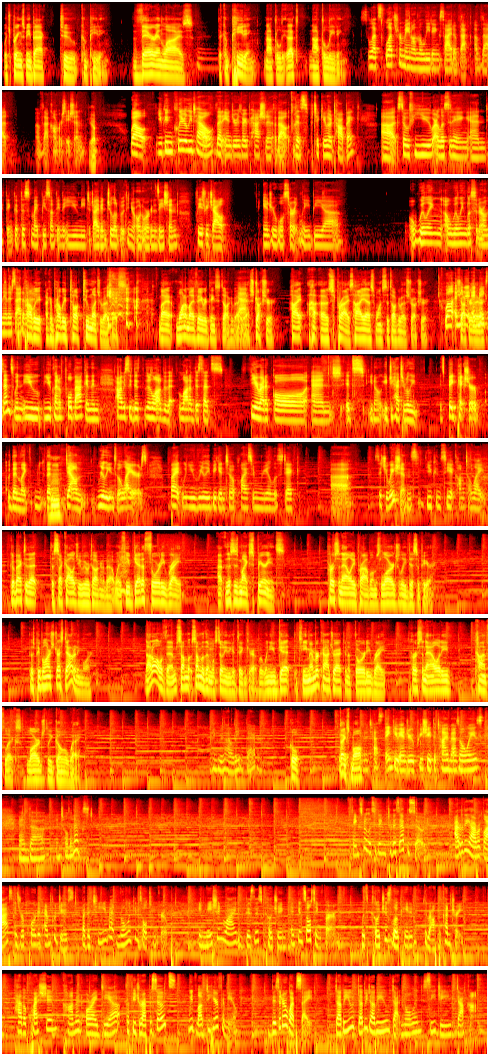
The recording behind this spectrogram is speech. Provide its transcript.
which brings me back to competing. Therein lies the competing, not the le- that's not the leading. So let's let's remain on the leading side of that of that of that conversation. Yep. Well, you can clearly tell that Andrew is very passionate about this particular topic. Uh, so if you are listening and think that this might be something that you need to dive into a little bit within your own organization, please reach out. Andrew will certainly be uh, a willing a willing listener on the other side of that. Probably I could probably talk too much about this. my one of my favorite things to talk about. Yeah. Yeah. Structure. High, high uh, surprise. High S wants to talk about structure. Well, I mean, it, Shocker it there. makes sense when you you kind of pull back, and then obviously there's, there's a lot of that, a lot of this that's theoretical, and it's you know you had to really it's big picture, then like then Mm-hmm. down really into the layers. But when you really begin to apply some realistic uh, situations, you can see it come to light. Go back to that the psychology we were talking about. If you get authority right, I, this is my experience. Personality problems largely disappear because people aren't stressed out anymore. Not all of them. Some some of them will still need to get taken care of. But when you get the team member contract and authority right, personality conflicts largely go away. I think we gotta leave it there. Cool. Thanks, Give it- Moll. Give it a test. Thank you, Andrew. Appreciate the time as always, and uh, until the next. Thanks for listening to this episode. Out of the Hourglass is recorded and produced by the team at Nolan Consulting Group, a nationwide business coaching and consulting firm with coaches located throughout the country. Have a question, comment, or idea for future episodes? We'd love to hear from you. Visit our website, www.nolancg.com.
